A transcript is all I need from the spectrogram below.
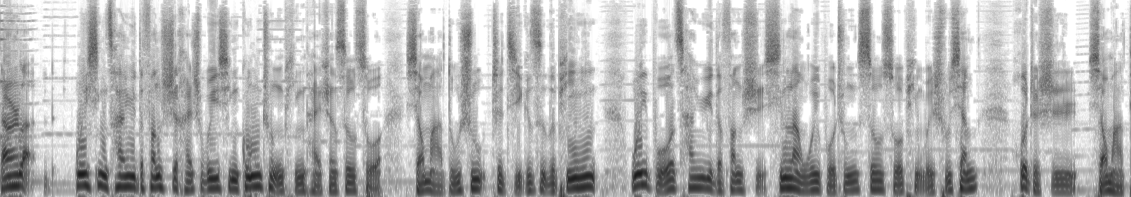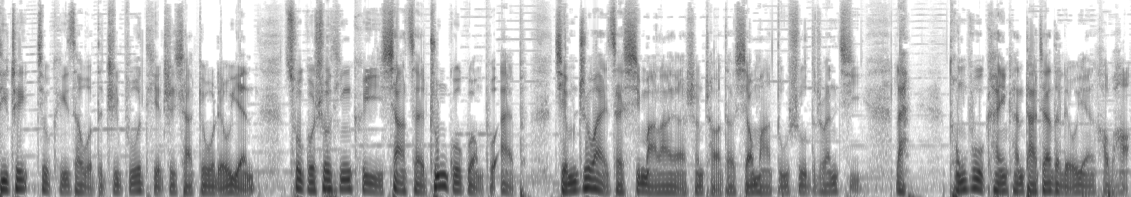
当然了。微信参与的方式还是微信公众平台上搜索“小马读书”这几个字的拼音。微博参与的方式，新浪微博中搜索“品味书香”或者是“小马 DJ”，就可以在我的直播帖之下给我留言。错过收听可以下载中国广播 app。节目之外，在喜马拉雅上找到“小马读书”的专辑。来。同步看一看大家的留言，好不好？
